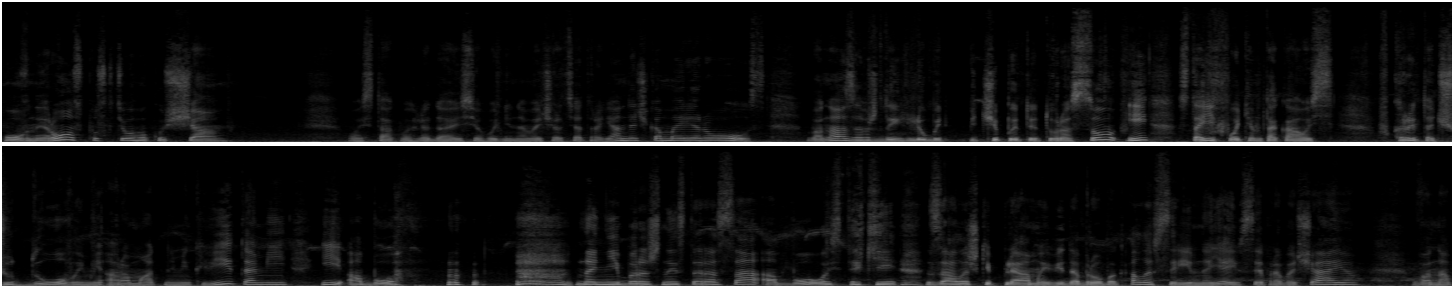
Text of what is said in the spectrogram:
повний розпуск цього куща. Ось так виглядає сьогодні на вечір ця трояндочка Мері Роуз. Вона завжди любить підчепити ту росу і стоїть потім така ось вкрита чудовими ароматними квітами, і або на ній борошниста роса, або ось такі залишки плями від обробок. Але все рівно я їй все пробачаю. Вона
